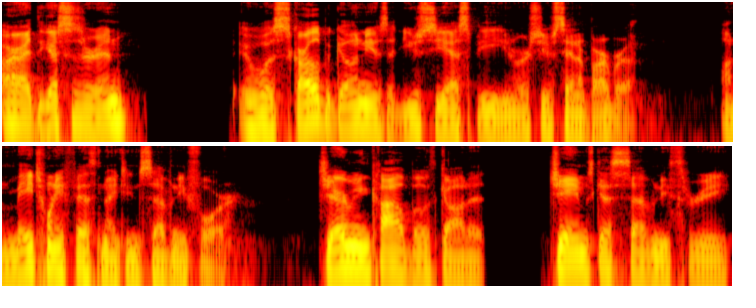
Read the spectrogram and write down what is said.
All right, the guesses are in. It was Scarlet Begonias at UCSB, University of Santa Barbara, on May 25th, 1974. Jeremy and Kyle both got it. James guessed 73.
